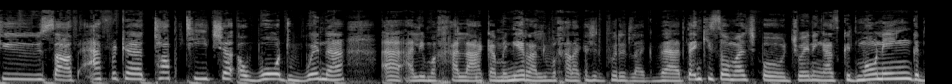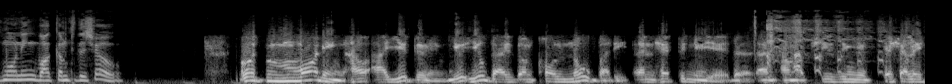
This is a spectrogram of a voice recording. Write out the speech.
to South Africa top teacher award winner uh, Ali Mukhalaka. Manira Ali Mukhalaka, I should put it like that. Thank you so much for joining us. Good morning. Good morning. Welcome to the show. Good morning. How are you doing? You you guys don't call nobody. And happy New Year. The- I'm, accusing you, especially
